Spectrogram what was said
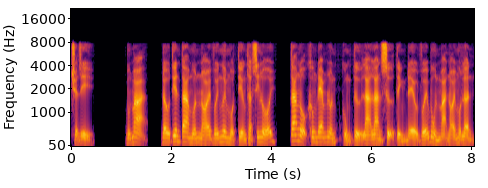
chuyện gì? Bùn mạ, đầu tiên ta muốn nói với ngươi một tiếng thật xin lỗi, ta ngộ không đem luôn cùng tử la lan sự tình đều với bùn mạ nói một lần.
